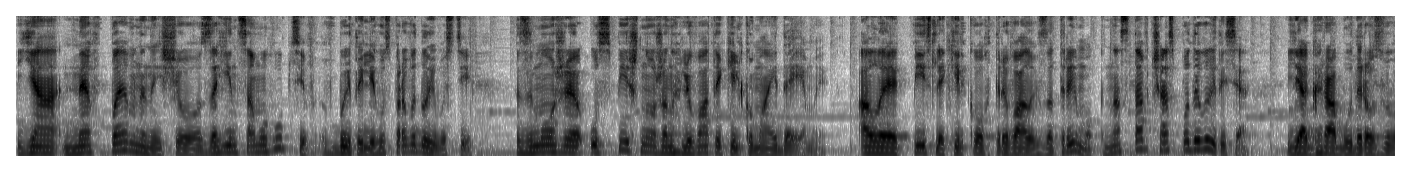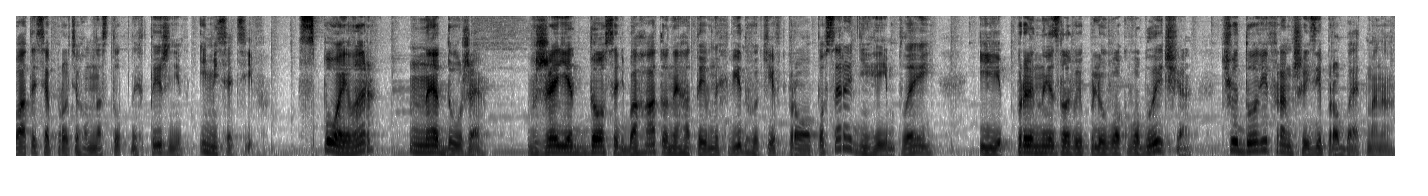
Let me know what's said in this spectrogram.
Я не впевнений, що загін самогубців, вбитий Лігу справедливості, зможе успішно жонглювати кількома ідеями. Але після кількох тривалих затримок настав час подивитися, як гра буде розвиватися протягом наступних тижнів і місяців. Спойлер не дуже. Вже є досить багато негативних відгуків про посередній геймплей і принизливий плювок в обличчя чудовій франшизі про Бетмена.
